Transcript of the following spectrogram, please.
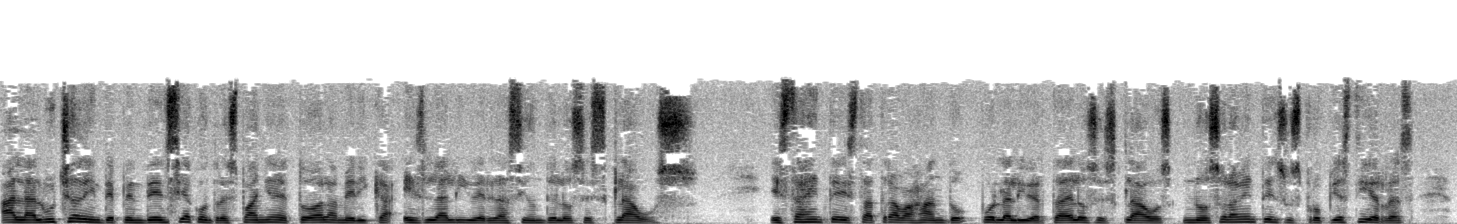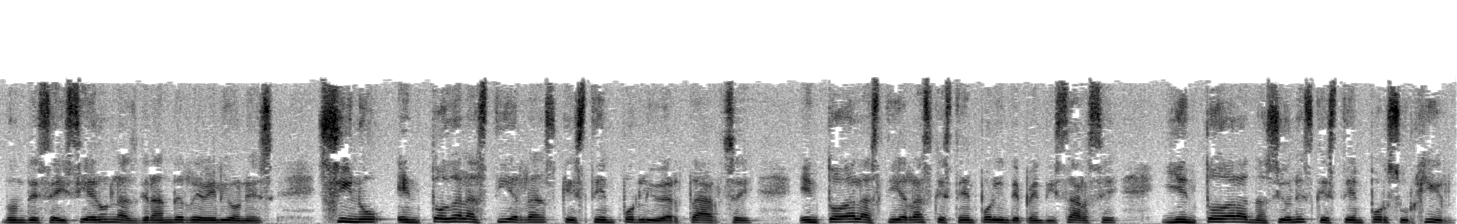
a la lucha de independencia contra España de toda la América es la liberación de los esclavos. Esta gente está trabajando por la libertad de los esclavos, no solamente en sus propias tierras, donde se hicieron las grandes rebeliones, sino en todas las tierras que estén por libertarse, en todas las tierras que estén por independizarse y en todas las naciones que estén por surgir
